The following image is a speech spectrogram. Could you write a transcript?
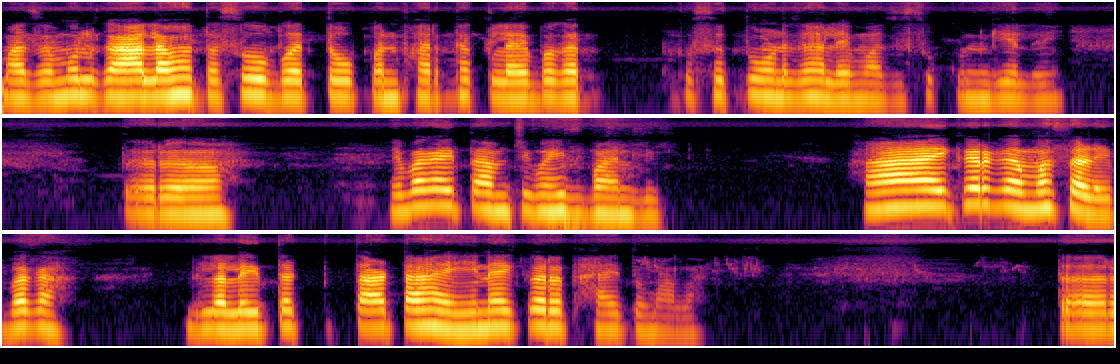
माझा मुलगा आला होता सोबत तो पण फार थकलाय. बघा कसं तोंड झालंय माझं सुकून गेलंय. तर हे बघा इथं आमची म्हैस बांधली. हाय कर ग मसाळे बघा. तिला लई तट ताट आहे ही नाही करत आहे तुम्हाला. तर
